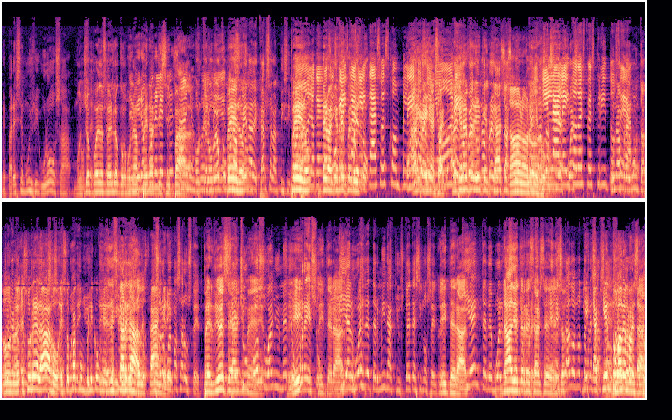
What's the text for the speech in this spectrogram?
me parece muy rigurosa. Muchos no sé, pueden no sé verlo como una pena anticipada. Años, porque lo veo como pero, una pena de cárcel anticipada. Pero, pero, pero hay que referir. El caso es complejo, Hay que referir que el caso es no, no, no, Y en la ley todo está escrito. Una pregunta. No, no, es un relajo. Eso es para cumplir con el descargado. Eso le puede pasar a usted. Perdió ese Se chupó su año y medio preso. Literal. Y el juez determina que usted es inocente. Literal. ¿Quién te devuelve Nadie te resarce El Estado no te resarce ¿A quién tú vas a demandar?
